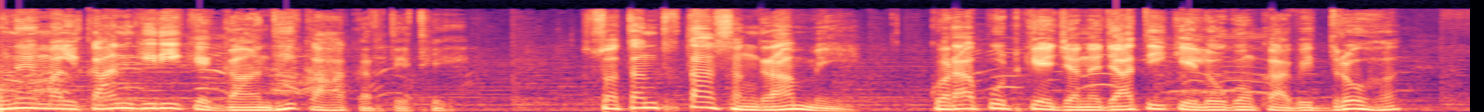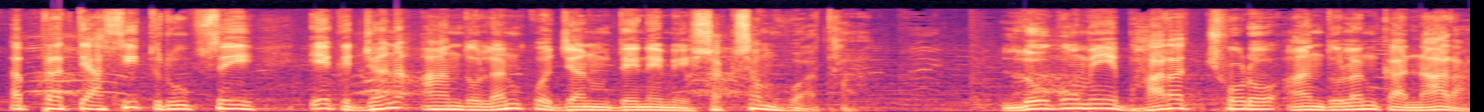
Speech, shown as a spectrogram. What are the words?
उन्हें मलकानगिरी के गांधी कहा करते थे। स्वतंत्रता संग्राम में कोरापुट के जनजाति के लोगों का विद्रोह अप्रत्याशित रूप से एक जन आंदोलन को जन्म देने में सक्षम हुआ था। लोगों में भारत छोड़ो आंदोलन का नारा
